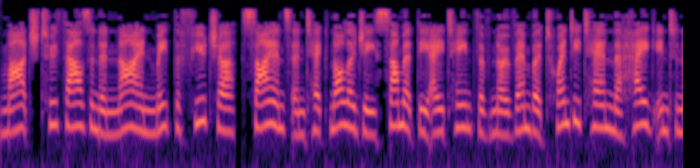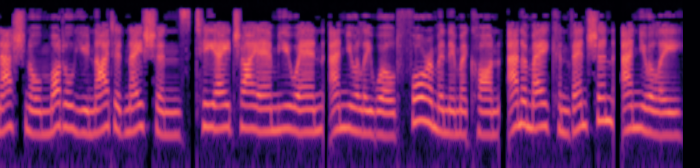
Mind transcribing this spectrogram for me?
March 2009 Meet the Future, Science and Technology Summit 18 November 2010 The Hague International Model United Nations annually World Forum Animecon, Anime Convention, annually.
